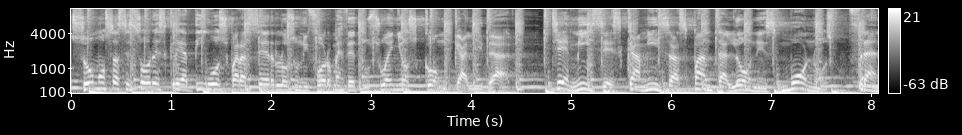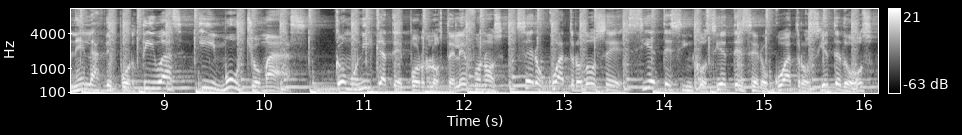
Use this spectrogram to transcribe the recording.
Somos asesores creativos para hacer los uniformes de tus sueños con calidad chemises, camisas, pantalones, monos, franelas deportivas y mucho más. Comunícate por los teléfonos 0412-757-0472,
